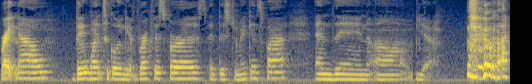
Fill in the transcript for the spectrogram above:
right now they went to go and get breakfast for us at this jamaican spot and then um yeah.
